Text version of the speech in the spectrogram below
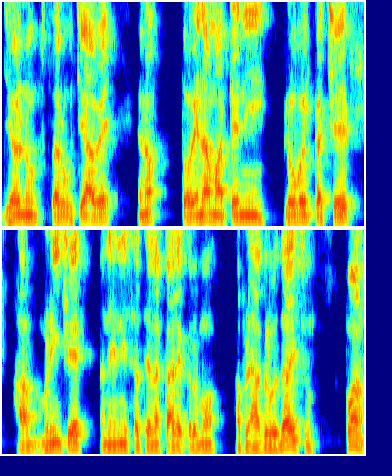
જળનું સ્તર ઊંચે આવે. એનો, તો એના માટેની ગ્લોબલ કચ્છે હા ભણી છે અને એની સાથેના કાર્યક્રમો આપણે આગળ વધારીશું. પણ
